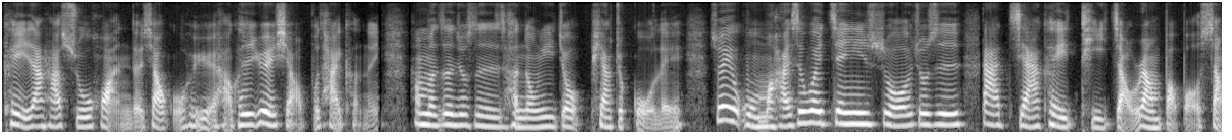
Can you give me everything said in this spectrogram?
可以让它舒缓的效果会越好，可是越小不太可能。他们这就是很容易就啪就过嘞，所以我们还是会建议说，就是大家可以提早让宝宝上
